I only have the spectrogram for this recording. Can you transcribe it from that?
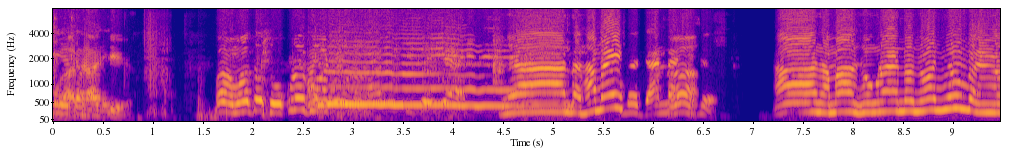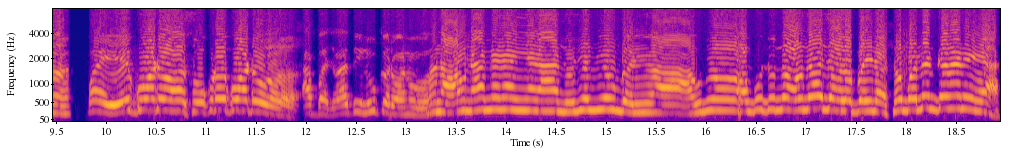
છે તમારી. પણ અમારે તો છોકરો ધ્યાન રાખી છે. આ અમારા છોકરા તો નો જેવું કર્યું પણ એ ગોડો છોકરો ગોડો. આ ભજવાથી નું કરવાનું હોય? આવું ના કરે યાર આ જોજે જેવું કર્યું આવું તો હપુતું તો આવું ના ચાલે પછી રસ્તો બંધ કરે ને યાર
